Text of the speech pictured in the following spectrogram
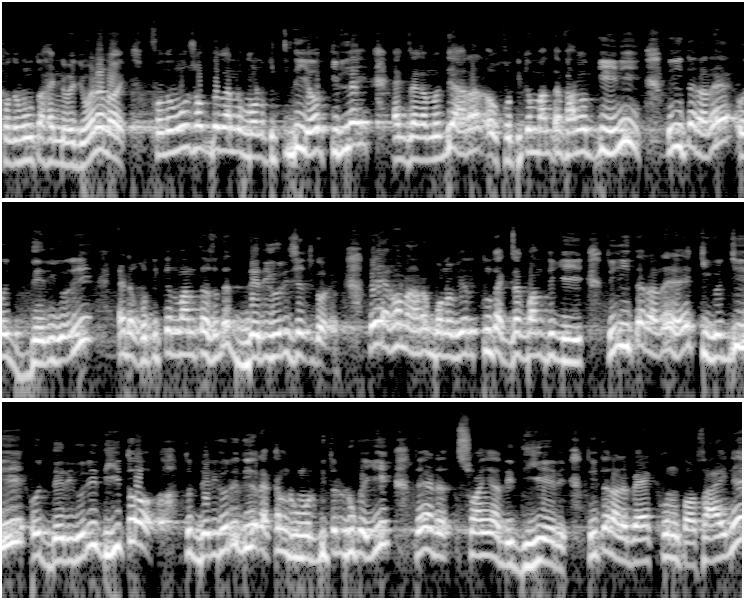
ফন্দমু তো হান্য বেজি মানে নয়? ফন্দমু শব্দ গান মনে তুটি দিও কিনলেই এক জায়গার মধ্যে আর আর ক্ষতিকম মানতে ফাঙত কি নি তো ইতারারে ওই দেরি করি এটা ক্ষতিকম মানতে আসতে দেরি করি শেষ করে। তো এখন আরও বনবিহার কিন্তু একজাক বানতে কি? তো ইতারারে কি করছি? ওই দেরি করি দিই তো। তো দেরি করে দিয়ে এখন রুমের ভিতরে ঢুকাই, তো এটা সোয়াইয়া দি দিয়ে তো ইতারারে ব্যাগ কোন গসাই নে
